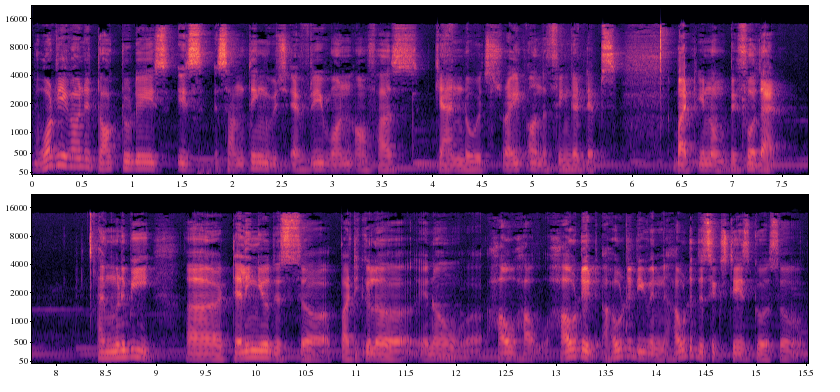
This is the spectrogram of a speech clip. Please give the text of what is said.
what we are going to talk today is, is something which every one of us can do. It's right on the fingertips. But you know before that i'm going to be uh, telling you this uh, particular you know how how how did how did even how did the six days go? So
